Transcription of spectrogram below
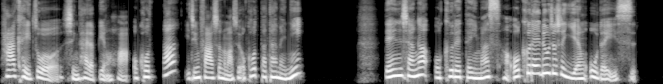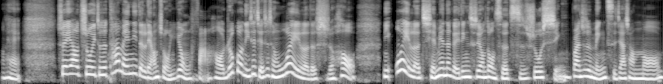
它可以做形态的变化。o k 啊，已经发生了嘛，所以 okota 他没你。電車が遅れています。好，遅れる就是延误的意思。OK，所以要注意，就是他没你的两种用法。哈，如果你是解释成为了的时候，你为了前面那个一定是用动词的词书形，不然就是名词加上 no。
